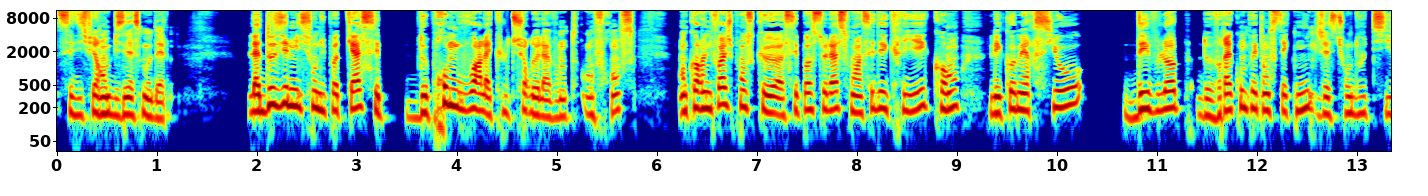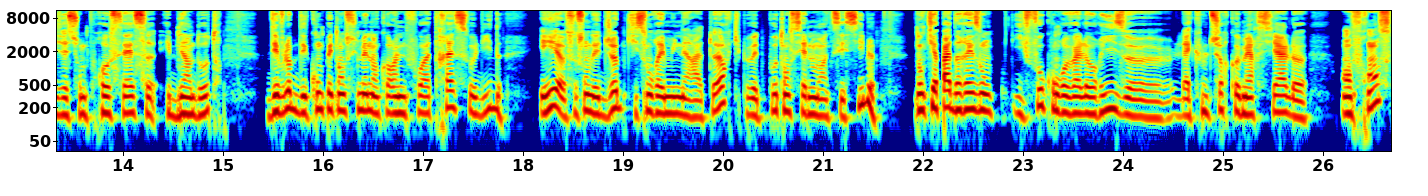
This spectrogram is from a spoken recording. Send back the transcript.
ces différents business models. La deuxième mission du podcast, c'est de promouvoir la culture de la vente en France. Encore une fois, je pense que euh, ces postes-là sont assez décriés quand les commerciaux développent de vraies compétences techniques, gestion d'outils, gestion de process et bien d'autres, développent des compétences humaines, encore une fois, très solides et euh, ce sont des jobs qui sont rémunérateurs, qui peuvent être potentiellement accessibles. Donc il n'y a pas de raison. Il faut qu'on revalorise euh, la culture commerciale en France.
